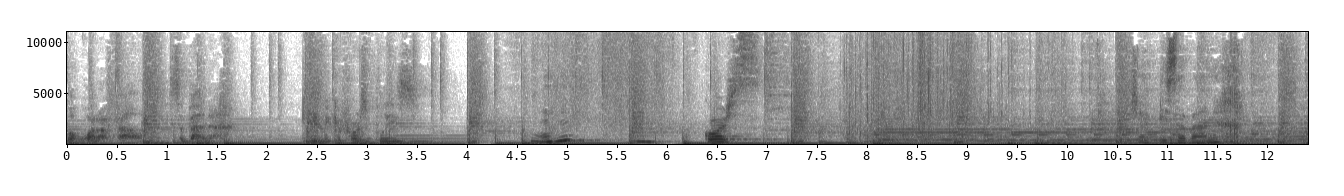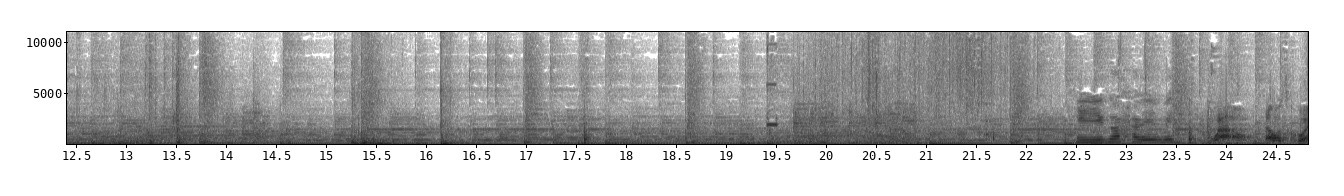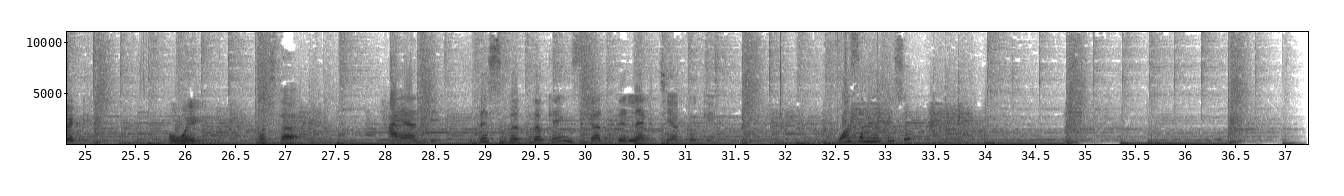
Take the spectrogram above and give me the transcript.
Look what I found. Sabanach. Can you make it for us, please? Of course. جايب لي سبانخ Here you go حبيبي Wow, that was quick. But wait, what's that? حياتي This good looking's got Delektia cooking Want some noodle soup?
